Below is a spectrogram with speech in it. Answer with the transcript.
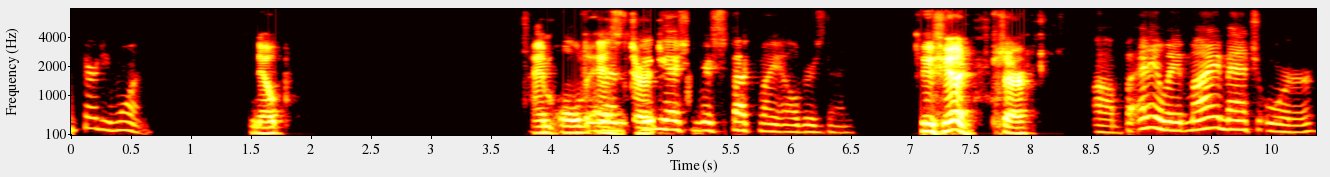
only 31. Nope. I'm old Well, as dirt. maybe I should respect my elders then. You should, sir. Um, but anyway, my match order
